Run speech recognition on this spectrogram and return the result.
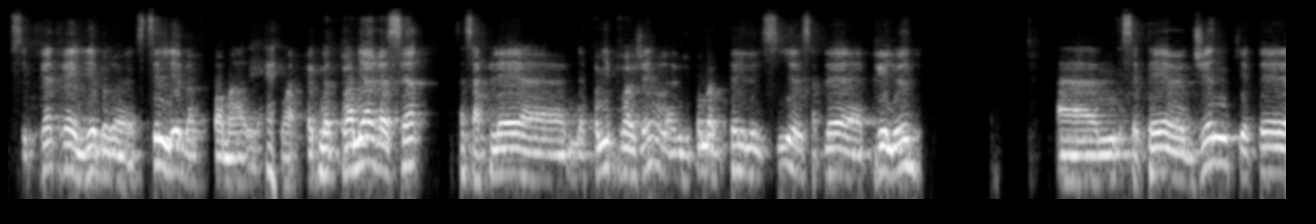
c'est très, très libre, style libre, pas mal. Ouais. Fait que notre première recette, ça s'appelait, notre premier projet, on n'avait pas ma bouteille là, ici, ça s'appelait Prélude. C'était un gin qui était,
